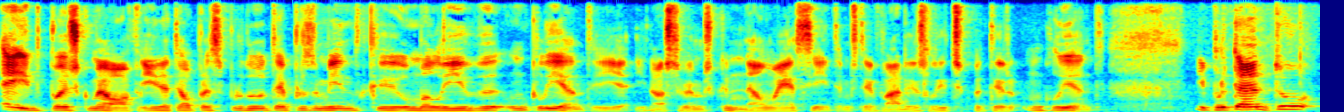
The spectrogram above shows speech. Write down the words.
E depois, como é óbvio, ir até ao preço do produto é presumindo que uma lead, um cliente. E, e, nós sabemos que não é assim. Temos de ter várias leads para ter um cliente. E portanto,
